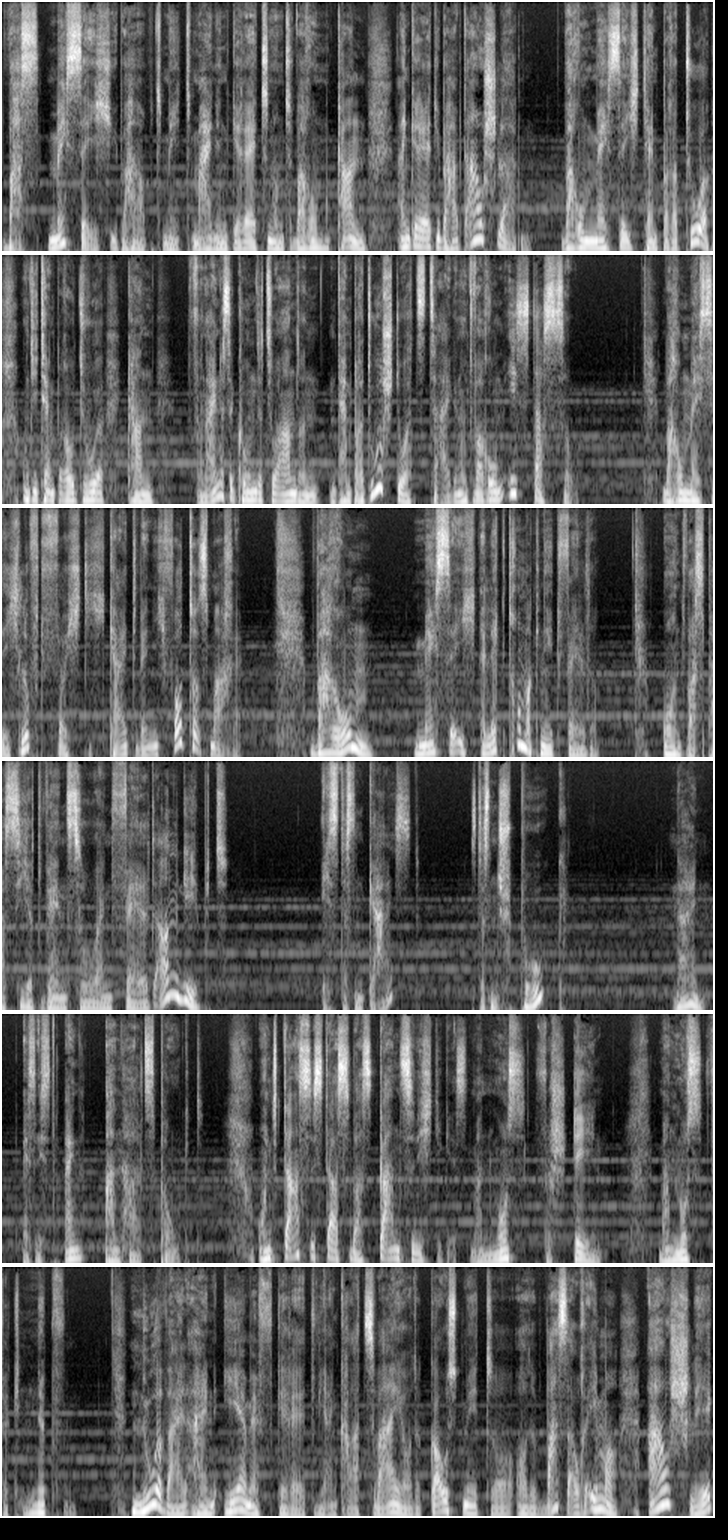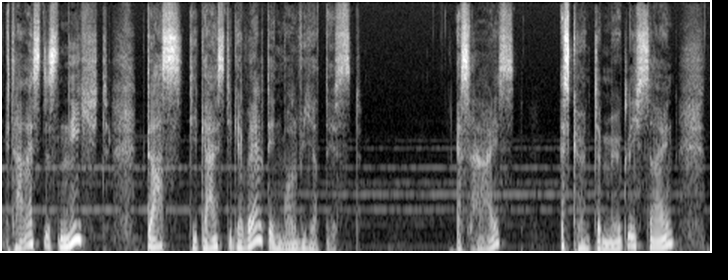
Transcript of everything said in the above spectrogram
Was messe ich überhaupt mit meinen Geräten und warum kann ein Gerät überhaupt ausschlagen? Warum messe ich Temperatur und die Temperatur kann von einer Sekunde zur anderen einen Temperatursturz zeigen und warum ist das so? Warum messe ich Luftfeuchtigkeit, wenn ich Fotos mache? Warum messe ich Elektromagnetfelder? Und was passiert, wenn so ein Feld angibt? Ist das ein Geist? Ist das ein Spuk? Nein, es ist ein Anhaltspunkt. Und das ist das, was ganz wichtig ist. Man muss verstehen. Man muss verknüpfen. Nur weil ein EMF-Gerät wie ein K2 oder Ghostmeter oder was auch immer ausschlägt, heißt es nicht, dass die geistige Welt involviert ist. Es heißt, es könnte möglich sein,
